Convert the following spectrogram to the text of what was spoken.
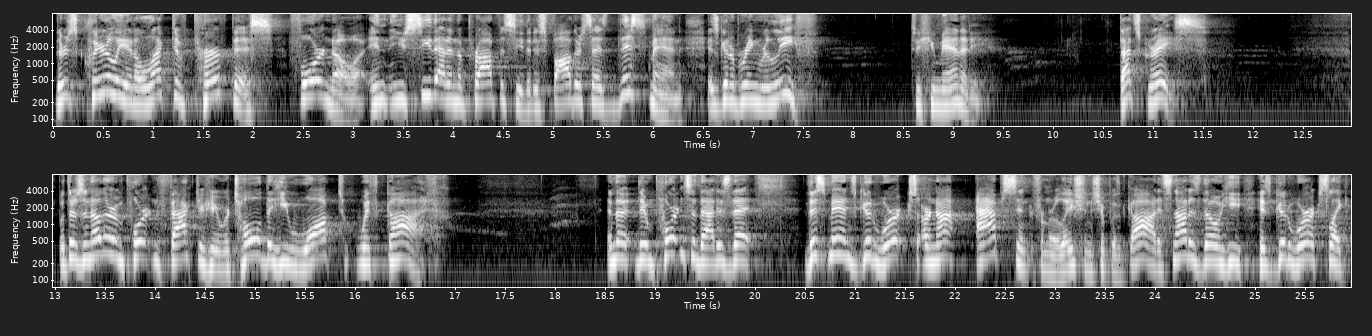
There's clearly an elective purpose for Noah. And you see that in the prophecy that his father says, This man is going to bring relief to humanity. That's grace. But there's another important factor here. We're told that he walked with God. And the, the importance of that is that this man's good works are not absent from relationship with God. It's not as though he, his good works like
